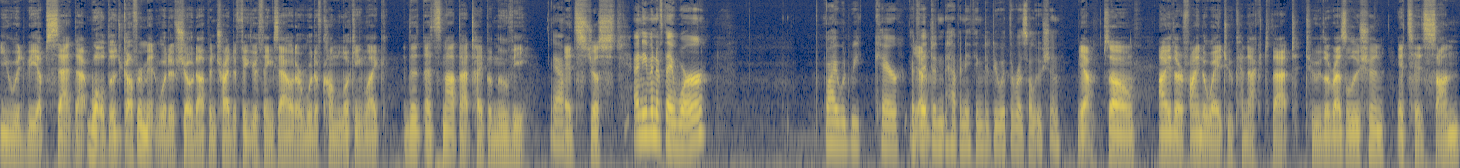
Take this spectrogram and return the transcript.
you would be upset that well the government would have showed up and tried to figure things out or would have come looking like th- it's not that type of movie yeah, it's just and even if they were, why would we care if Yeah. it didn't have anything to do with the resolution? yeah so either find a way to connect that to the resolution it's his son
